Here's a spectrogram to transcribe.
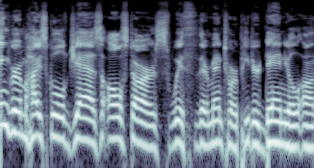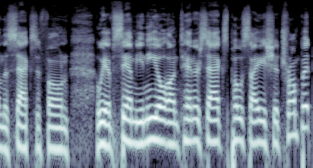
Ingraham High School Jazz All Stars with their mentor Peter Daniel on the saxophone. We have Sam Yanio on tenor sax, Po Saisha trumpet,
